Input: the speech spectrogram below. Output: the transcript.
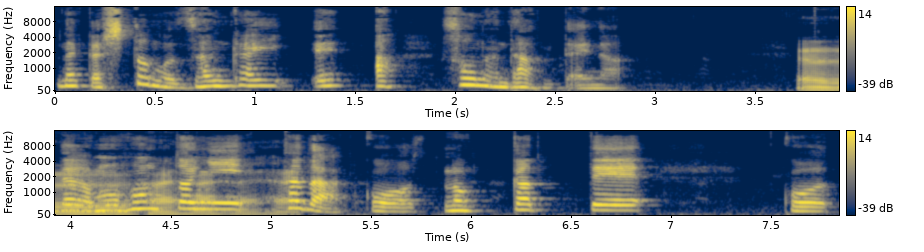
なんか使徒の残骸？えあそうなんだみたいな。うんだからもう本当にただこう乗っかってこう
